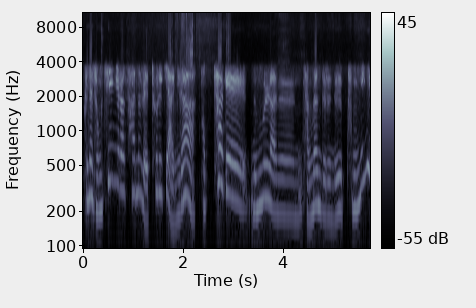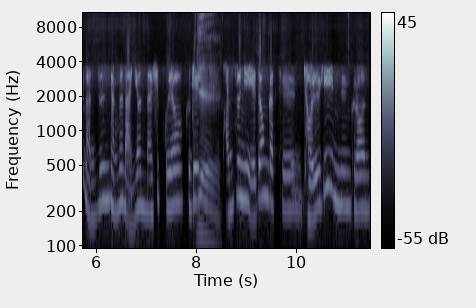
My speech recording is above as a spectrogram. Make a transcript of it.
그냥 정치인이라서 하는 레토릭이 아니라 벅차게 눈물 나는 장면들은 늘 국민이 만든 장면 아니었나 싶고요. 그게 예. 단순히 예전 같은 결기 있는 그런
